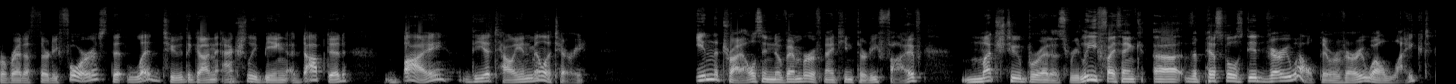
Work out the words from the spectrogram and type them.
Beretta 34s that led to the gun actually being adopted by the Italian military. In the trials in November of 1935, much to Beretta's relief, I think, uh, the pistols did very well. They were very well liked,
